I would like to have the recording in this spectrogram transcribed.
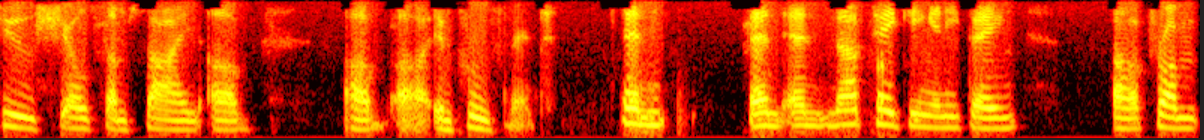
to show some sign of of uh, improvement, and and and not taking anything uh, from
